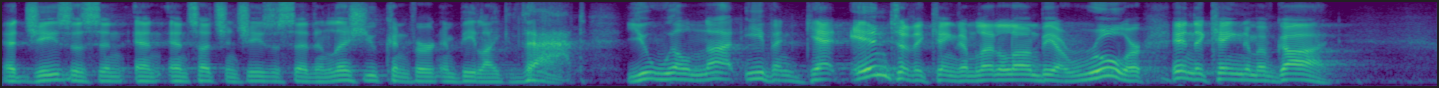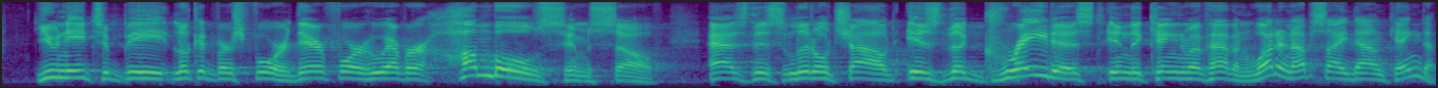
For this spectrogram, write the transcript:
at Jesus and, and, and such. And Jesus said, Unless you convert and be like that, you will not even get into the kingdom, let alone be a ruler in the kingdom of God. You need to be, look at verse 4. Therefore, whoever humbles himself as this little child is the greatest in the kingdom of heaven. What an upside down kingdom.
